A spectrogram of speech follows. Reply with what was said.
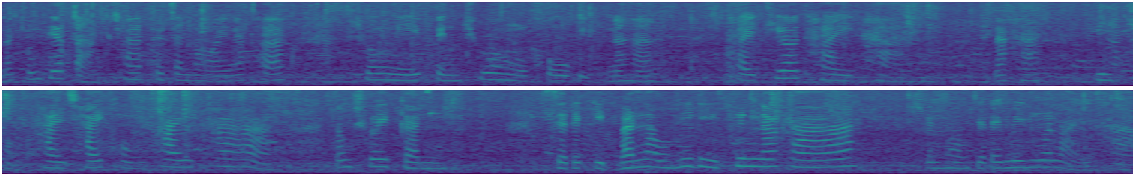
นักท่องเที่ยวต่างชาติก็จะน้อยนะคะ ช่วงนี้เป็นช่วงโควิดนะคะใครเที่ยวไทยค่ะนะคะกินของไทยใช้ของไทยค่ะ ต้องช่วยกัน เศรษฐกิจบ้านเราให้ดีขึ้นนะคะ เป็นทองจะได้ไม่รั่วไหลค่ะ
